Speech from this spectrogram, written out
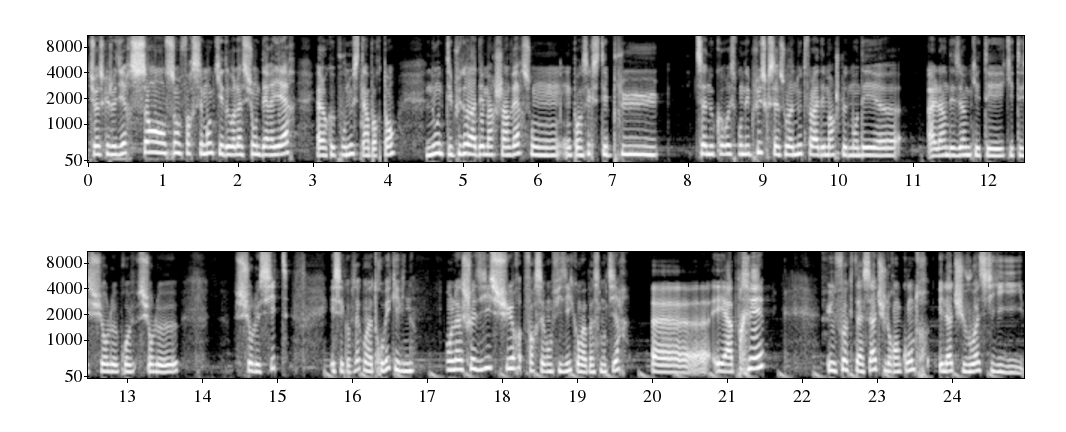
Tu vois ce que je veux dire? Sans, sans forcément qu'il y ait de relations derrière, alors que pour nous c'était important. Nous on était plutôt dans la démarche inverse, on, on pensait que c'était plus. Ça nous correspondait plus que ça soit à nous de faire la démarche de demander euh, à l'un des hommes qui était, qui était sur, le, sur, le, sur le site. Et c'est comme ça qu'on a trouvé Kevin. On l'a choisi sur forcément physique, on va pas se mentir. Euh, et après, une fois que tu as ça, tu le rencontres et là tu vois si.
